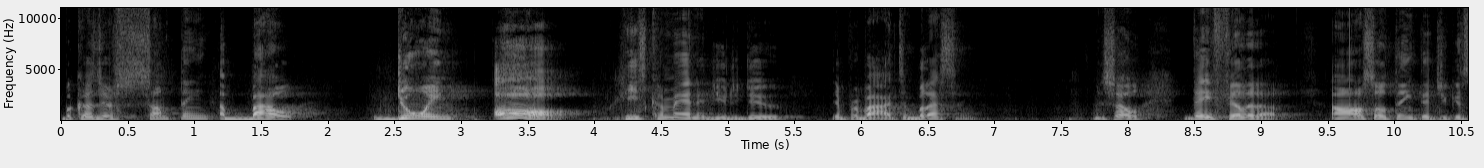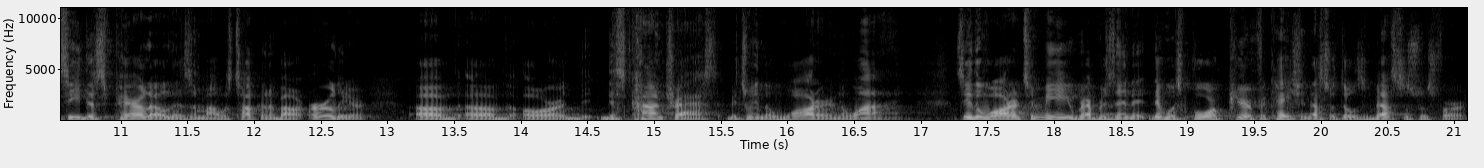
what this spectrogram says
because there's something about doing all he's commanded you to do that provides a blessing. So they fill it up. I also think that you can see this parallelism I was talking about earlier of, of or this contrast between the water and the wine. See, the water to me represented there was for purification. That's what those vessels was for.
